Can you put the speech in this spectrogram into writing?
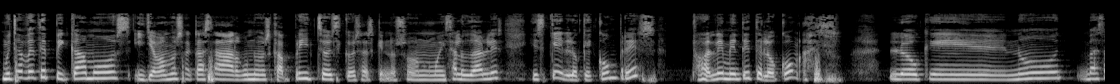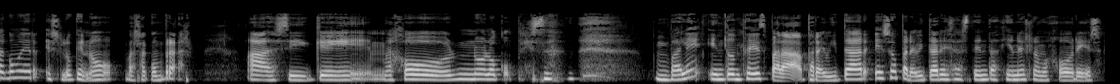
Muchas veces picamos y llevamos a casa algunos caprichos y cosas que no son muy saludables y es que lo que compres probablemente te lo comas. Lo que no vas a comer es lo que no vas a comprar. Así que mejor no lo compres. ¿Vale? Entonces, para, para evitar eso, para evitar esas tentaciones, lo mejor es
